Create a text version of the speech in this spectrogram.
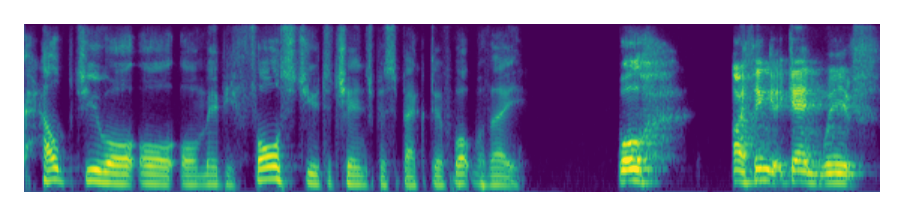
helped you or, or or maybe forced you to change perspective, what were they? Well, I think again with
